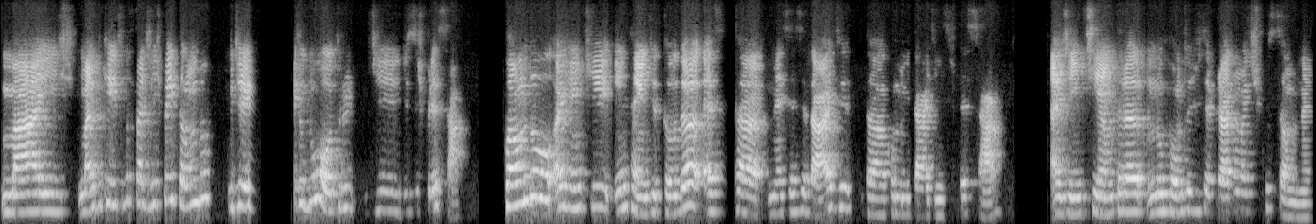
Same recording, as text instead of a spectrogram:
mas mais do que isso, você está desrespeitando o direito do outro de, de se expressar. Quando a gente entende toda essa necessidade da comunidade em se expressar, a gente entra no ponto de ter para uma discussão, né?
